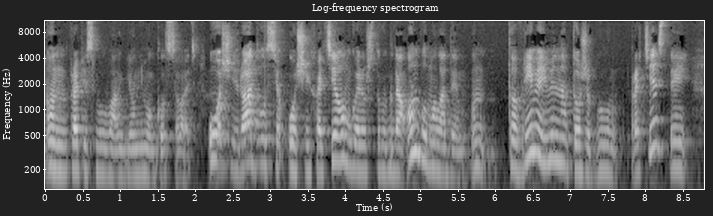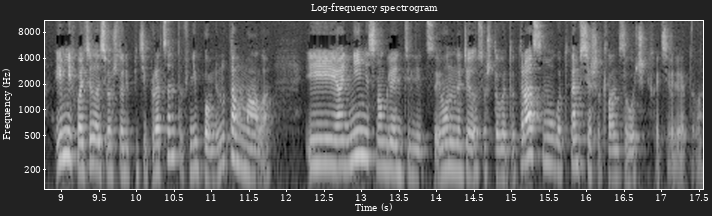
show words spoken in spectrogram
он прописан был в Англии, он не мог голосовать. Очень радовался, очень хотел. Он говорил, что когда он был молодым, он в то время именно тоже был протест, и им не хватило всего, что ли, 5%, не помню, ну там мало. И они не смогли отделиться. И он надеялся, что в этот раз смогут. И там все шотландцы очень хотели этого.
